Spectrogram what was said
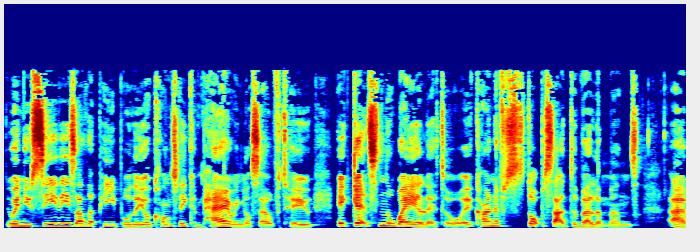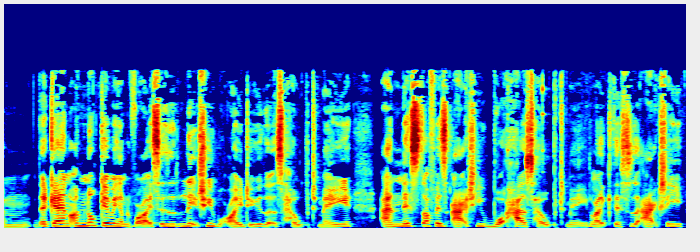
when you see these other people that you're constantly comparing yourself to, it gets in the way a little. It kind of stops that development. Um, again, I'm not giving advice. This is literally what I do that's helped me, and this stuff is actually what has helped me. Like this is actually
